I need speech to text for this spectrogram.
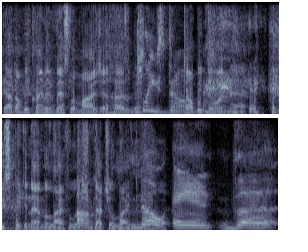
Y'all don't be claiming Vince Lamar as your husband. Please don't. Don't be doing that. don't be speaking that in the life unless you got your life. No, and the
